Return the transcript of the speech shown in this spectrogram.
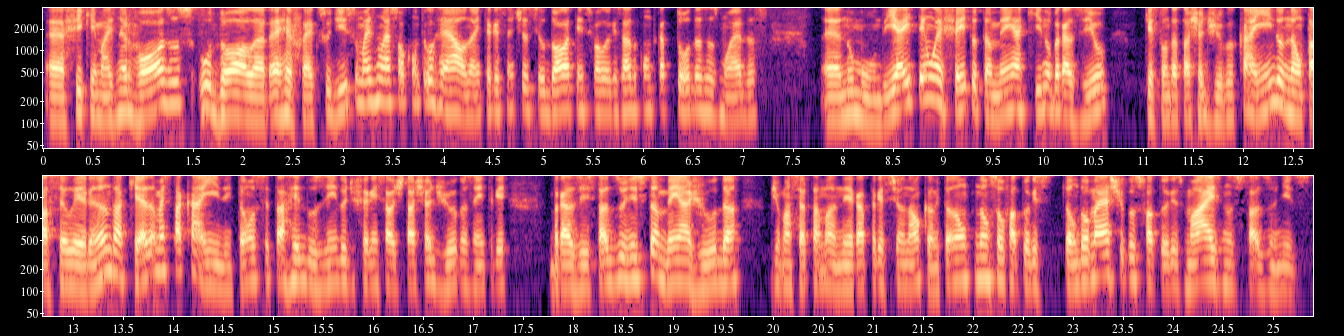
é, fiquem mais nervosos. O dólar é reflexo disso, mas não é só contra o real. Né? É interessante assim, o dólar tem se valorizado contra todas as moedas é, no mundo. E aí tem um efeito também aqui no Brasil, questão da taxa de juros caindo, não está acelerando a queda, mas está caindo. Então, você está reduzindo o diferencial de taxa de juros entre Brasil e Estados Unidos, também ajuda de uma certa maneira, a pressionar o câmbio. Então, não, não são fatores tão domésticos, fatores mais nos Estados Unidos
